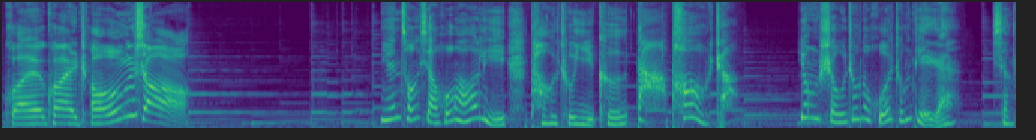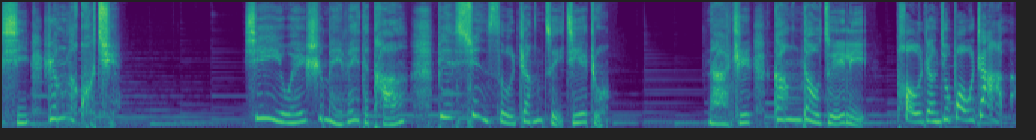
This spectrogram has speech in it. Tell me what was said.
快快呈上！”年从小红袄里掏出一颗大炮仗，用手中的火种点燃，向西扔了过去。西以为是美味的糖，便迅速张嘴接住。哪知刚到嘴里，炮仗就爆炸了，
